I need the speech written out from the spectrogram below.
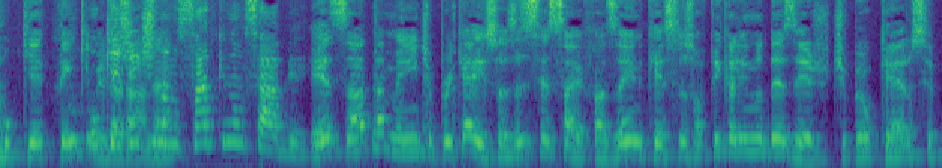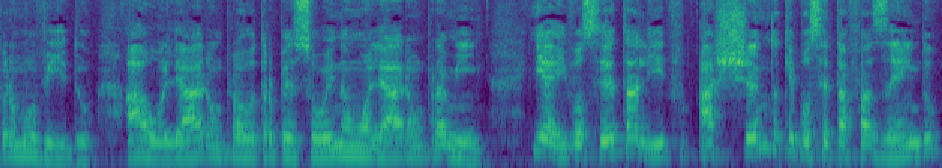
o que tem que o que a melhorar, gente né? não sabe que não sabe. Exatamente, porque é isso. Às vezes você sai fazendo que você só fica ali no desejo. Tipo, eu quero ser promovido. Ah, olharam pra outra pessoa e não olharam pra mim. E aí você tá ali achando que você tá fazendo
